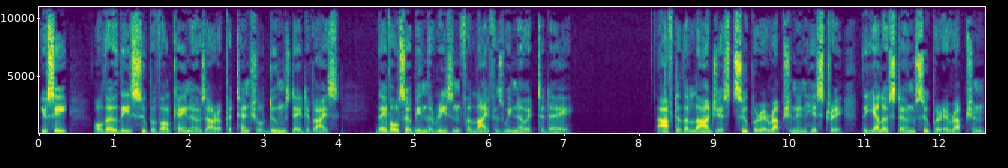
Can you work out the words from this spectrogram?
You see, although these supervolcanoes are a potential doomsday device, they've also been the reason for life as we know it today. After the largest supereruption in history, the Yellowstone supereruption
